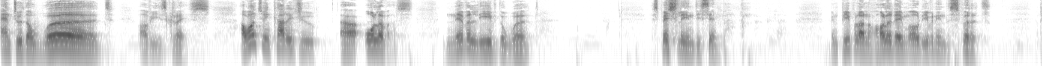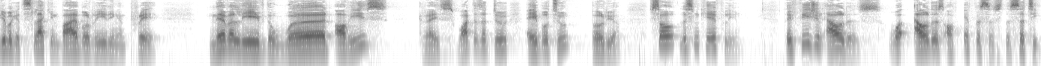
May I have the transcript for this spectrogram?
and to the word of his grace. I want to encourage you, uh, all of us, never leave the word, especially in December. when people are on holiday mode, even in the spirit, people get slack in Bible reading and prayer. Never leave the word of his grace. What does it do? Able to build you up. So, listen carefully. The Ephesian elders were elders of Ephesus, the city.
